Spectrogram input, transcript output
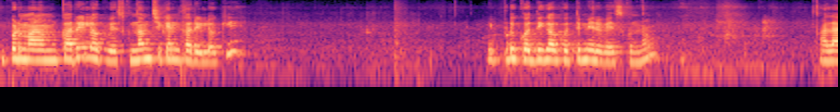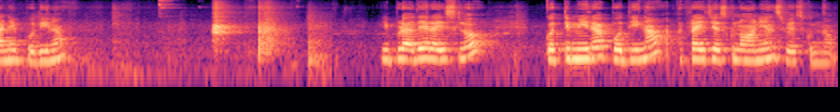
ఇప్పుడు మనం కర్రీలోకి వేసుకుందాం చికెన్ కర్రీలోకి. ఇప్పుడు కొద్దిగా కొత్తిమీర వేసుకుందాం. అలానే పుదీనా. ఇప్పుడు అదే రైస్లో కొత్తిమీర పుదీనా ఫ్రై చేసుకున్న ఆనియన్స్ వేసుకుందాం.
